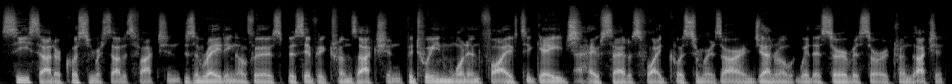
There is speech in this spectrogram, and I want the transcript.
CSAT or customer satisfaction is a rating of a specific transaction between one and five to gauge how satisfied customers are in general with a service or a transaction.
